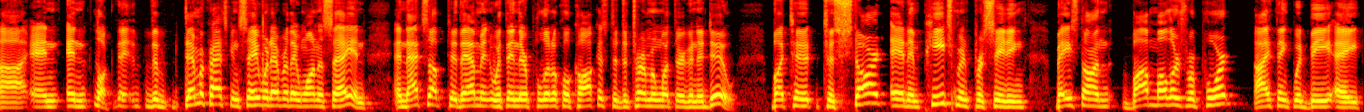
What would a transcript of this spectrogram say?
Uh, and and look, the, the, Democrats can say whatever they want to say, and and that's up to them within their political caucus to determine what they're going to do. But to to start an impeachment proceeding based on Bob Mueller's report, I think would be a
